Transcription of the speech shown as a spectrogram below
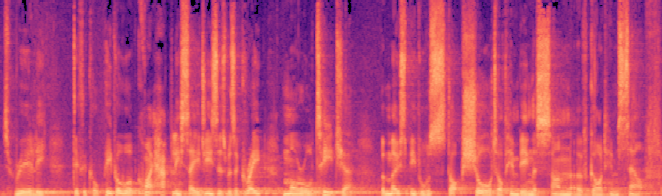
It's really difficult. People will quite happily say Jesus was a great moral teacher, but most people will stop short of him being the Son of God himself.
